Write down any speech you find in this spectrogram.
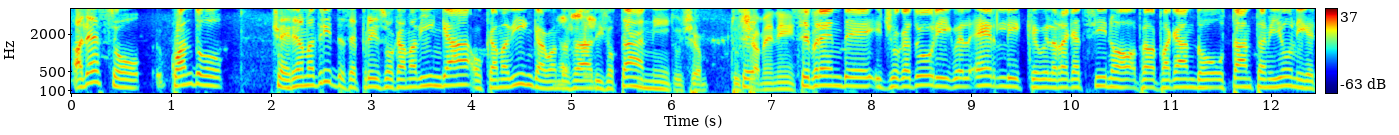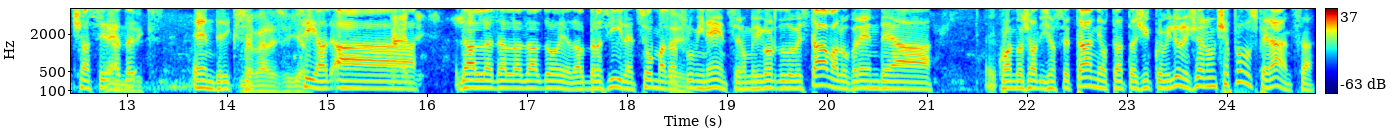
Adesso quando cioè il Real Madrid si è preso Camavinga o Camavinga quando ah, aveva sì. 18 anni. Tu, c'è, tu se, se, prende i giocatori, quel Erlich, quel ragazzino pagando 80 milioni che c'ha Hendrix. Hendrix. Sì, a, a, dal, dal, dal, dove, dal Brasile, insomma, sì. dal Fluminense, non mi ricordo dove stava, lo prende a eh, quando ha 17 anni 85 milioni, cioè non c'è proprio speranza.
